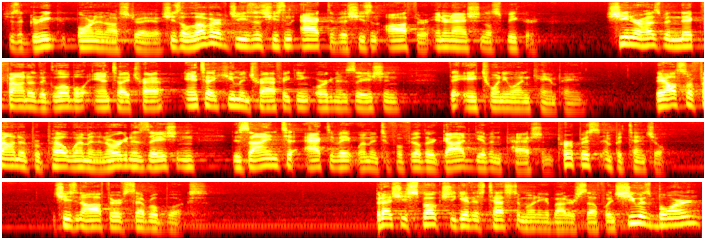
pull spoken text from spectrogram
She's a Greek born in Australia. She's a lover of Jesus. She's an activist. She's an author, international speaker. She and her husband Nick founded the global anti human trafficking organization, the A21 campaign. They also founded Propel Women, an organization designed to activate women to fulfill their God given passion, purpose, and potential. She's an author of several books. But as she spoke, she gave this testimony about herself. When she was born,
